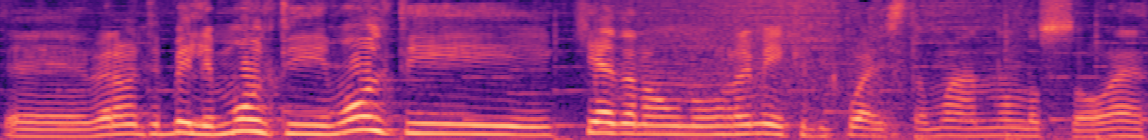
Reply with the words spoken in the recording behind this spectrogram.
eh, veramente belli. Molti, molti chiedono un, un remake di questo, ma non lo so, eh.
